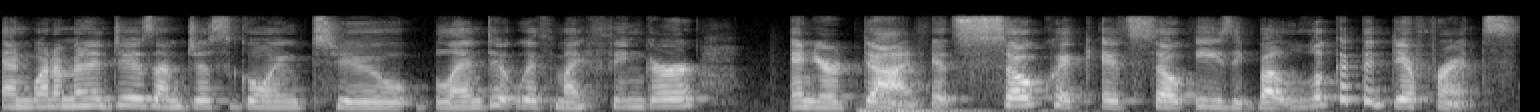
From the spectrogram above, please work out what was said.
And what I'm gonna do is I'm just going to blend it with my finger and you're done. It's so quick, it's so easy, but look at the difference.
